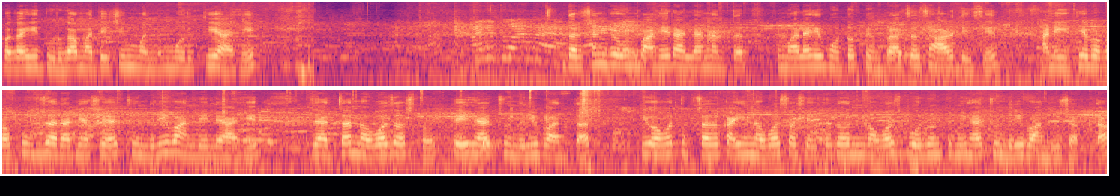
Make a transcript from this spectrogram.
बघा ही दुर्गा मातेची मन मूर्ती आहे. दर्शन घेऊन बाहेर आल्यानंतर तुम्हाला हे मोठं पिंपळाचं झाड दिसेल. आणि इथे बघा खूप जणांनी अशा ह्या चुंदरी बांधलेल्या आहेत. ज्याचा नवस असतो ते ह्या चुंदरी बांधतात. किंवा मग तुमचा जर काही नवस असेल तर तो नवस बोलून तुम्ही ह्या चुंदरी बांधू शकता.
